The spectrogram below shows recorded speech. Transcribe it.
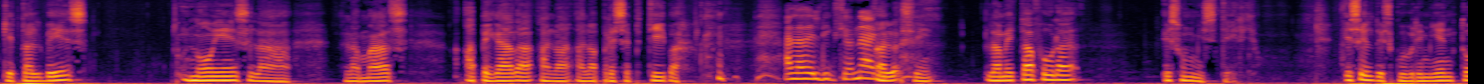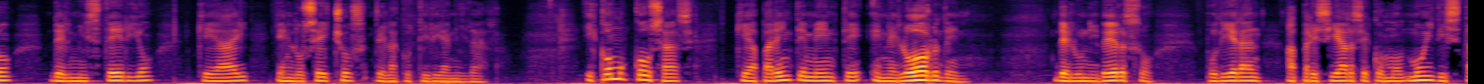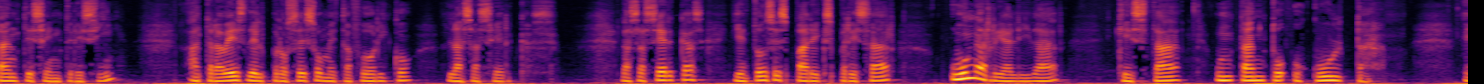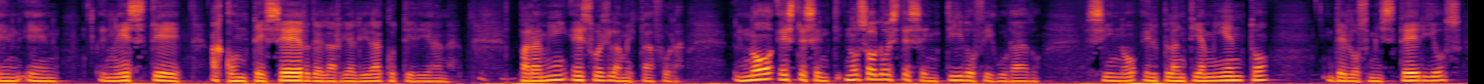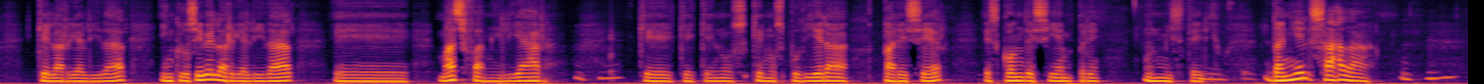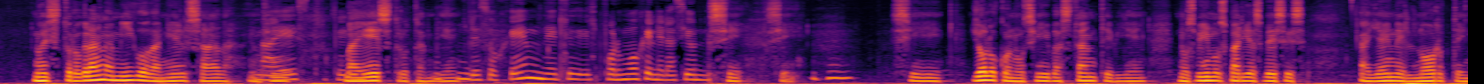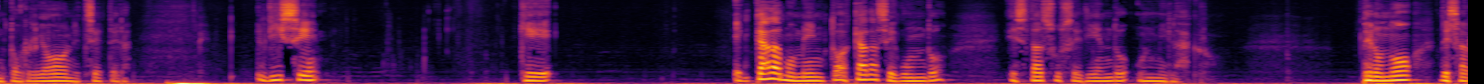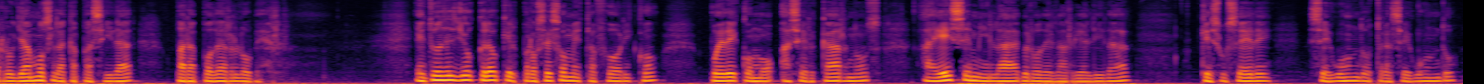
que tal vez no es la, la más apegada a la, a la preceptiva. a la del diccionario. sí. La metáfora es un misterio. Es el descubrimiento del misterio que hay en los hechos de la cotidianidad. Y cómo cosas que aparentemente en el orden del universo pudieran apreciarse como muy distantes entre sí, a través del proceso metafórico las acercas. Las acercas y entonces para expresar una realidad que está un tanto oculta en, en, en este acontecer de la realidad cotidiana. Para mí eso es la metáfora. No, este no solo este sentido figurado, sino el planteamiento de los misterios que la realidad, inclusive la realidad eh, más familiar que, que, nos, que nos pudiera parecer, esconde siempre un misterio. Daniel Sada, nuestro gran amigo Daniel Sada, maestro, maestro también. De Sogem, él, formó generaciones. Sí, sí. Sí, yo lo conocí bastante bien. Nos vimos varias veces allá en el norte, en Torreón, etcétera. Dice que en cada momento, a cada segundo, está sucediendo un milagro pero no desarrollamos la capacidad para poderlo ver. Entonces yo creo que el proceso metafórico puede como acercarnos a ese milagro de la realidad que sucede segundo tras segundo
